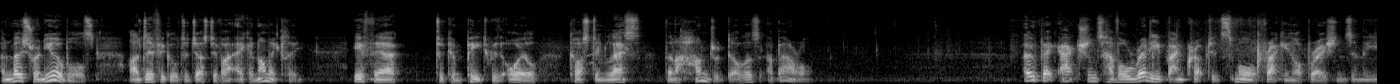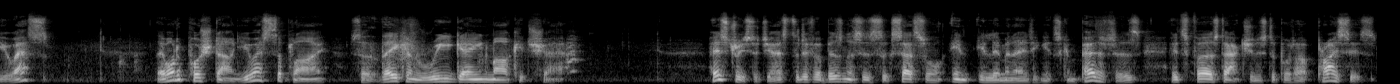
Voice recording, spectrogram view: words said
And most renewables are difficult to justify economically if they are to compete with oil costing less than $100 a barrel. OPEC actions have already bankrupted small fracking operations in the US. They want to push down US supply so that they can regain market share. History suggests that if a business is successful in eliminating its competitors, its first action is to put up prices.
